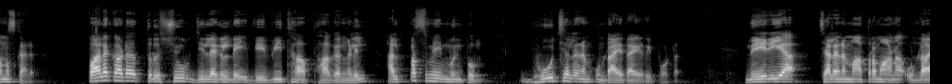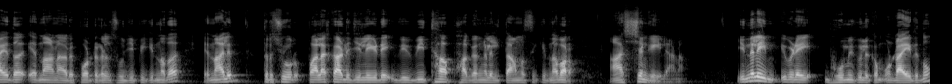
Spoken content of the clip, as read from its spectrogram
നമസ്കാരം. പാലക്കാട് തൃശൂർ ജില്ലകളുടെ വിവിധ ഭാഗങ്ങളിൽ അല്പസമയം മുൻപും ഭൂചലനം ഉണ്ടായതായി റിപ്പോർട്ട്. നേരിയ ചലനം മാത്രമാണ് ഉണ്ടായത് എന്നാണ് റിപ്പോർട്ടുകൾ സൂചിപ്പിക്കുന്നത്. എന്നാലും തൃശൂർ പാലക്കാട് ജില്ലയുടെ വിവിധ ഭാഗങ്ങളിൽ താമസിക്കുന്നവർ ആശങ്കയിലാണ്. ഇന്നലെയും ഇവിടെ ഭൂമികുലുക്കം ഉണ്ടായിരുന്നു.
